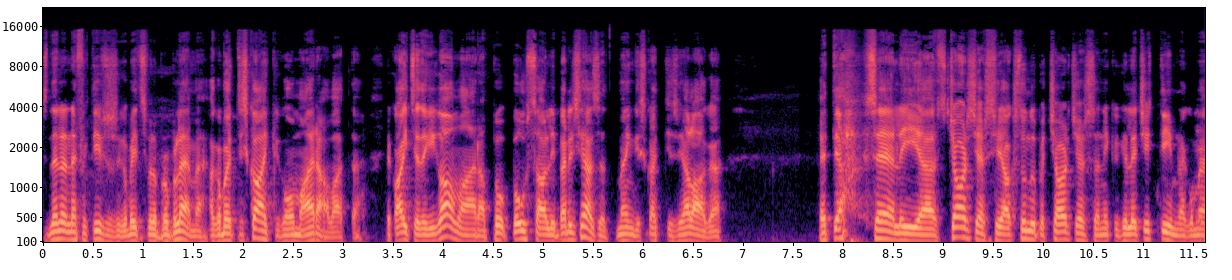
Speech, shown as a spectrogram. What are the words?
sest neil on efektiivsusega veits veel probleeme, aga võttis ka ikkagi oma ära, vaata. ja kaitse tegi ka oma ära, Bosa oli päris hea sealt, mängis katkise jalaga. Et jah, see oli äh, Chargersi jaoks tundub, et Chargers on ikkagi legit tiim, nagu me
